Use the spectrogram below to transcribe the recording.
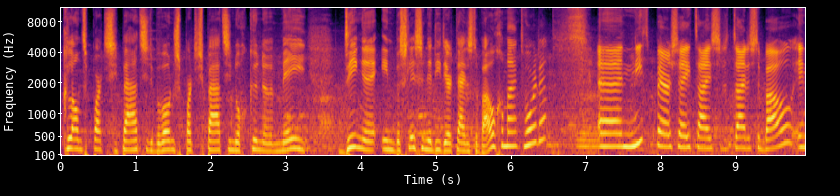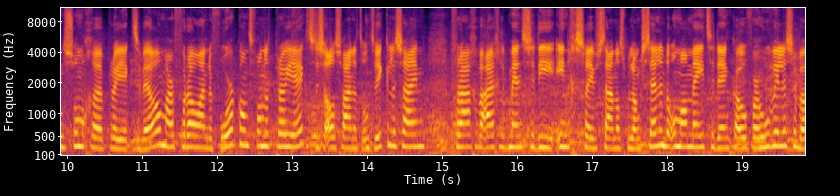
klantparticipatie, de bewonersparticipatie nog kunnen meedingen in beslissingen die er tijdens de bouw gemaakt worden? Niet per se tijdens de, tijdens de bouw. In sommige projecten wel, maar vooral aan de voorkant van het project. Dus als we aan het ontwikkelen zijn, vragen we eigenlijk mensen die ingeschreven staan als belangstellenden om al mee te denken over hoe willen ze wonen,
